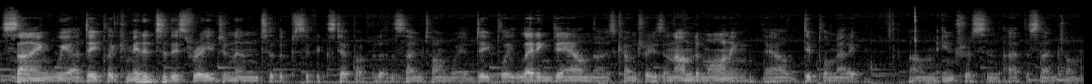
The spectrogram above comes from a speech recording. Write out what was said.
saying we are deeply committed to this region and to the Pacific Step Up, but at the same time, we're deeply letting down those countries and undermining our diplomatic um, interests in, at the same time.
